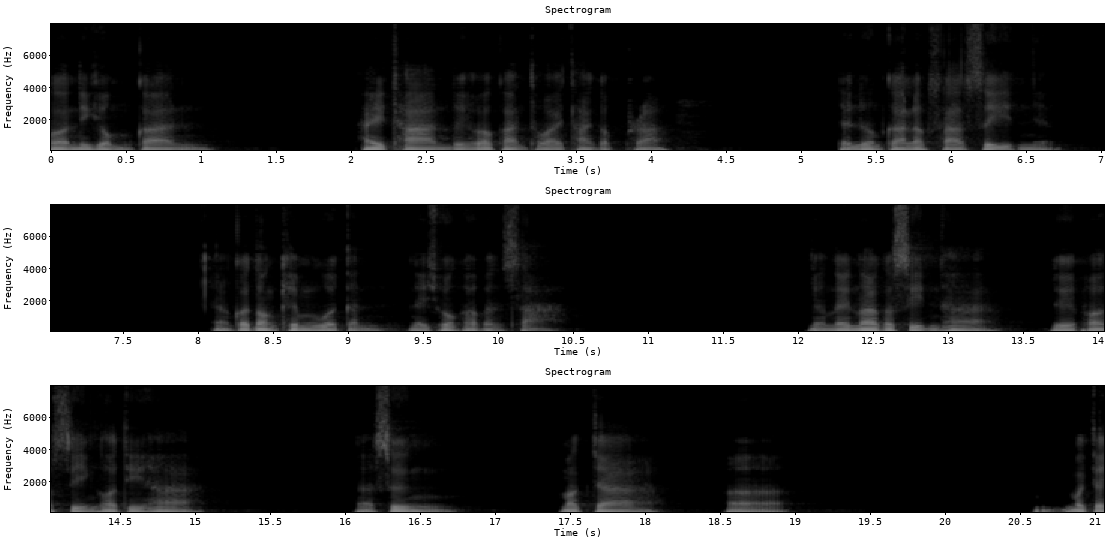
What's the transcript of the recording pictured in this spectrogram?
ก็นิยมการให้ทานโดยเฉพาะการถวายทานกับพระ แต่เรื่องการรักษาศีลเนี่ย ก็ต้องเข้มงวดกันในช่วงข้าพรรษา อย่างน้อยๆก็ศีลห้าโดยเฉพาะศีลข้อที่ห้าซึ่งมักจะมักจะ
